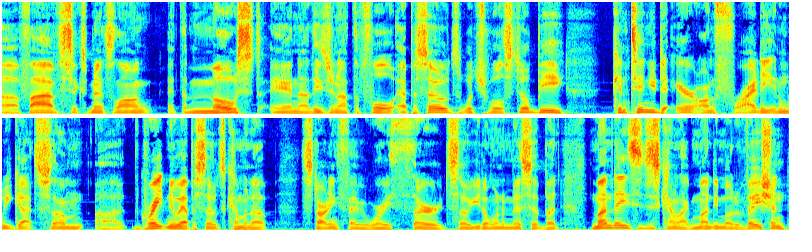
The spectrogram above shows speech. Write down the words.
uh, five six minutes long at the most, and uh, these are not the full episodes, which will still be continued to air on Friday. And we got some uh, great new episodes coming up starting February 3rd, so you don't want to miss it. But Mondays is just kind of like Monday motivation.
